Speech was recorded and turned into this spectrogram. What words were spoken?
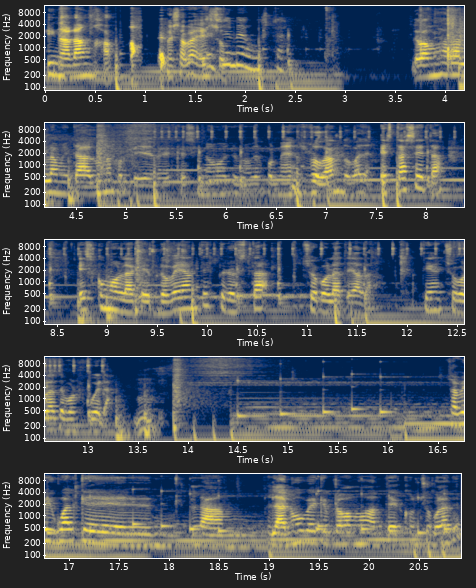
y naranja. Me sabe a eso. Ese me gusta. Le vamos a dar la mitad a Luna porque es que si no yo me voy a poner rodando, vaya. Esta seta es como la que probé antes, pero está chocolateada. Tiene chocolate por fuera. Mm. Sabe igual que la, la nube que probamos antes con chocolate.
